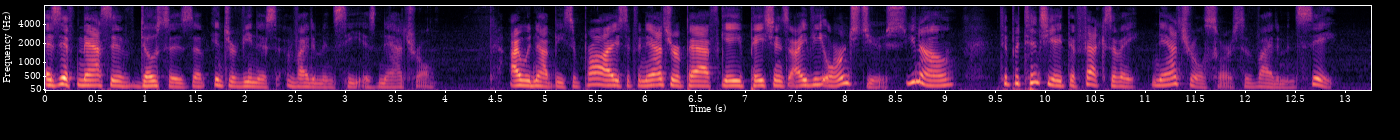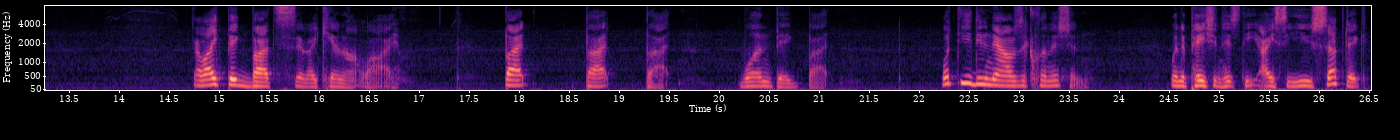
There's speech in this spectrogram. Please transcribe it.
as if massive doses of intravenous vitamin C is natural. I would not be surprised if a naturopath gave patients IV orange juice, you know, to potentiate the effects of a natural source of vitamin C. I like big butts, and I cannot lie. But, but, but, one big but. What do you do now as a clinician? when a patient hits the ICU septic,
